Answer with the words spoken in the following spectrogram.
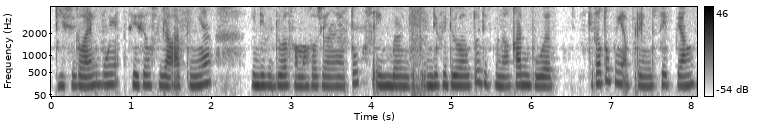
di sisi lain punya sisi sosial artinya individual sama sosialnya tuh seimbang gitu. Individual tuh digunakan buat kita tuh punya prinsip yang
